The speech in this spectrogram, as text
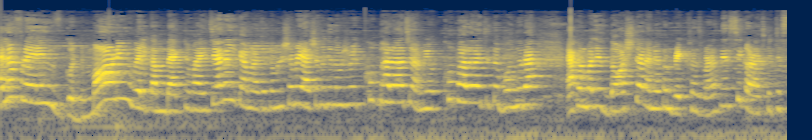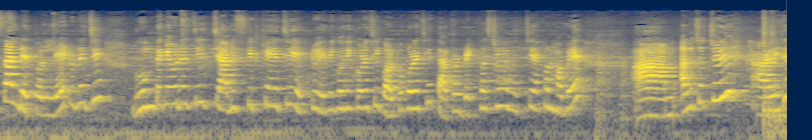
Hello friends good morning welcome back to my channel কেমন আছো তোমরা সবাই? আশা করছি তোমরা সবাই খুব ভালো আছো, আমিও খুব ভালো আছি। তো বন্ধুরা, এখন বাজে দশটা আর আমি এখন ব্রেকফাস্ট বানাতে এসেছি, কারণ আজকে হচ্ছে সানডে তো লেট উঠেছি, ঘুম থেকে উঠেছি, চা বিস্কিট খেয়েছি, একটু এদিক ওদিক করেছি, গল্প করেছি, তারপর ব্রেকফাস্ট হয়ে হচ্ছে, এখন হবে আলু চচ্চড়ি, আর এই যে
